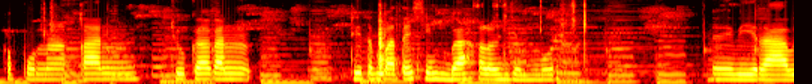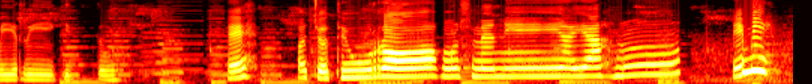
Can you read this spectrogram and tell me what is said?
keponakan. Juga kan di tempatnya simbah kalau jemur. Wirawiri gitu. Eh ojo diuruk ngusneni ayahmu. Ini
